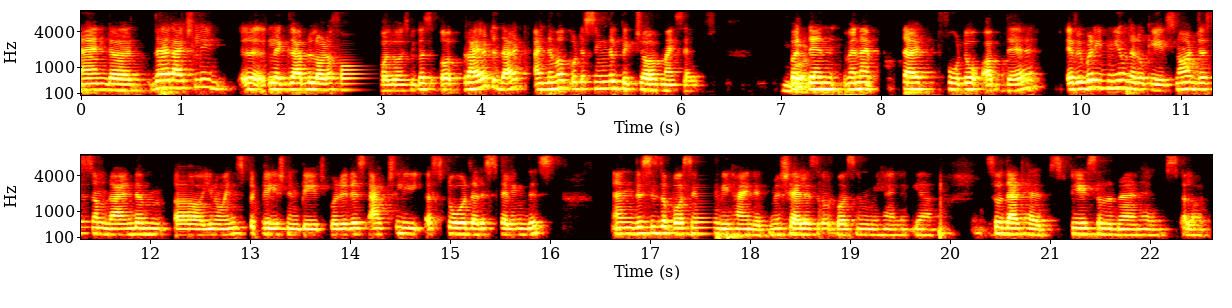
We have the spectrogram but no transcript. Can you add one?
and uh, that actually uh, like grabbed a lot of followers because uh, prior to that I never put a single picture of myself. But then when I put that photo up there, everybody knew that okay, it's not just some random uh, you know inspiration page, but it is actually a store that is selling this, and this is the person behind it. Michelle is the person behind it. Yeah, so that helps. Face of the brand helps a lot.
